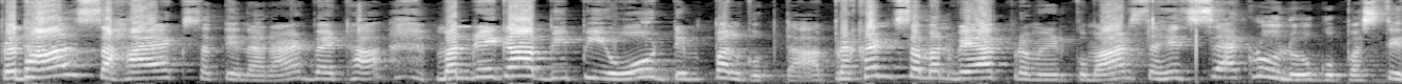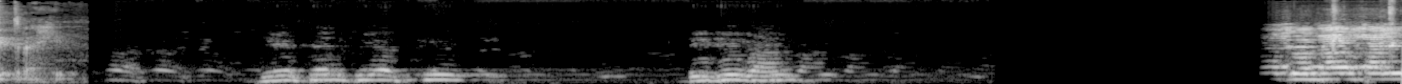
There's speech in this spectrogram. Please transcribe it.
प्रधान सहायक सत्यनारायण बैठा, मनरेगा बीपीओ डिम्पल गुप्ता, प्रखंड समन्वयक प्रवीण कुमार सहित सैकड़ों लोग उपस्थित रहे। जोरदार ताली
